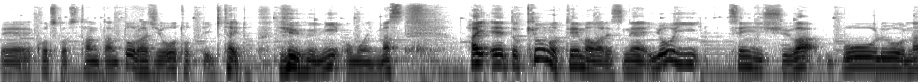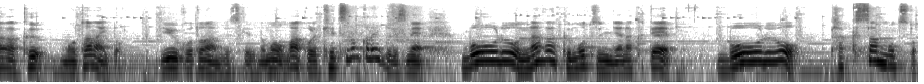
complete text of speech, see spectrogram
えーコツコツ淡々とラジオを撮っていきたいというふうに思います。はい、えー、と今日のテーマはですね、良い選手はボールを長く持たないということなんですけれども、まあこれ結論から言うとですね、ボールを長く持つんじゃなくて、ボールをたくさん持つと、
